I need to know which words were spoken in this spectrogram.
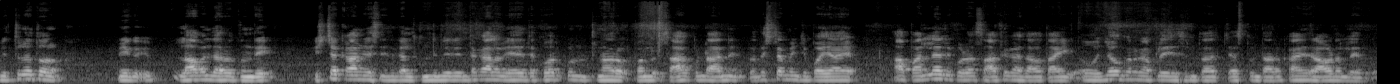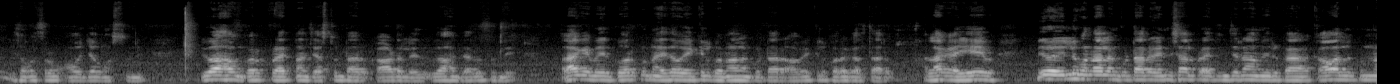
మిత్రులతో మీకు లాభం జరుగుతుంది. ఇష్టకామ్య స్థితి కలుగుతుంది. మీరు ఇంతకాలం ఏదైతే కోరుకుంటున్నారో పనులు సాగకుండా అన్ని ప్రతిష్టంభించిపోయాయో ఆ పనులన్నీ కూడా సాఫీగా సాగుతాయి. ఓ ఉద్యోగం కొరకు అప్లై చేస్తుంటారు చేస్తుంటారు కానీ రావడం లేదు. ఈ సంవత్సరం ఆ ఉద్యోగం వస్తుంది. వివాహం కొరకు ప్రయత్నాలు చేస్తుంటారు కావడం లేదు. వివాహం జరుగుతుంది. అలాగే మీరు కోరుకున్న ఏదో వెహికల్ కొనాలనుకుంటారు ఆ వెహికల్ కొనగలుగుతారు. అలాగే ఏ మీరు ఇల్లు కొనాలనుకుంటారు ఎన్నిసార్లు ప్రయత్నించినా మీరు కా కావాలనుకున్న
